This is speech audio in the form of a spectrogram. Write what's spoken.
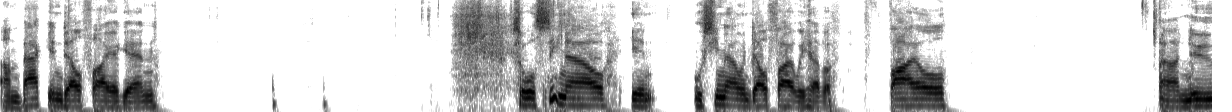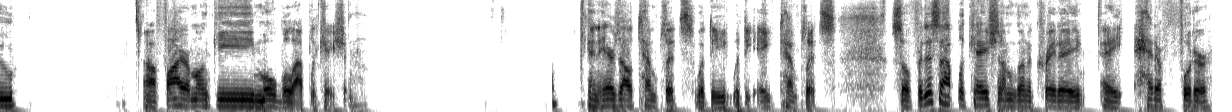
I'm back in Delphi again. So we'll see now in we'll see now in Delphi we have a file, uh, new uh, FireMonkey mobile application. And here's our templates with the with the eight templates. So for this application, I'm going to create a, a header footer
